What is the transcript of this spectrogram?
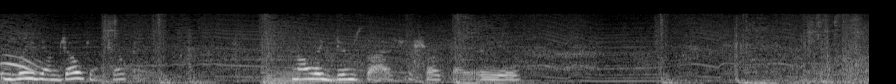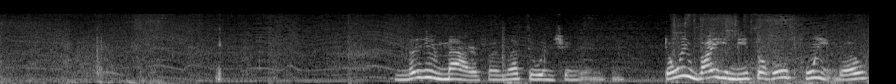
I'm leaving, I'm joking, I'm joking. Not like Doom Slash or Shark Fight or you. It doesn't even matter if I left it wouldn't change anything. Don't invite him, it's the whole point, bro.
